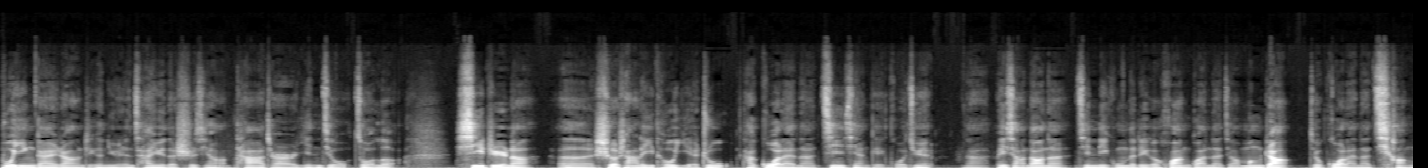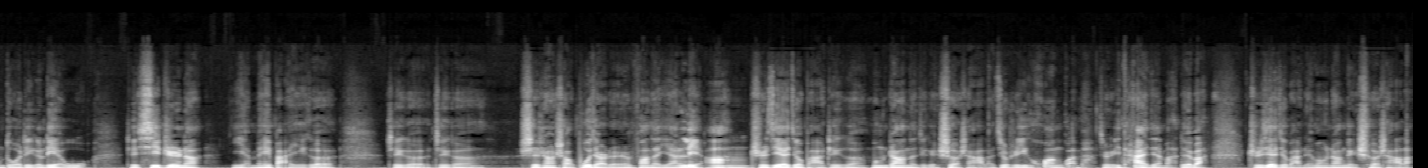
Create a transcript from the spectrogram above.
不应该让这个女人参与的事情，他这儿饮酒作乐。细致呢，呃，射杀了一头野猪，他过来呢进献给国君啊。没想到呢，晋厉公的这个宦官呢叫孟章，就过来呢抢夺这个猎物。这细致呢也没把一个这个这个世上少部件的人放在眼里啊，直接就把这个孟章呢就给射杀了。就是一个宦官嘛，就是一太监嘛，对吧？直接就把这孟章给射杀了。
